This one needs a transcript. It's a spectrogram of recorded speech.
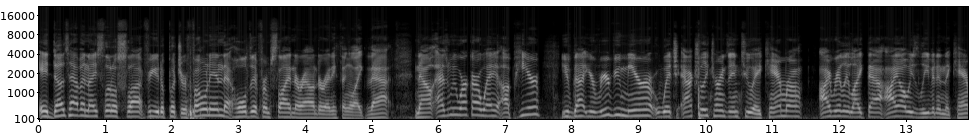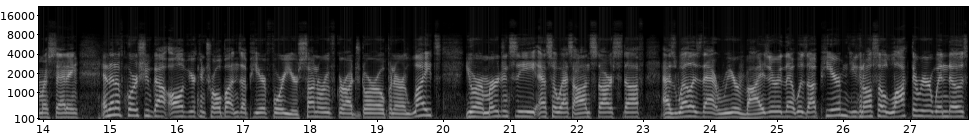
It does have a nice little slot for you to put your phone in that holds it from sliding around or anything like that. Now, as we work our way up here, you've got your rear view mirror, which actually turns into a camera I really like that. I always leave it in the camera setting. And then of course you've got all of your control buttons up here for your sunroof, garage door opener, lights, your emergency SOS OnStar stuff, as well as that rear visor that was up here. You can also lock the rear windows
